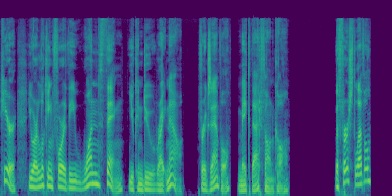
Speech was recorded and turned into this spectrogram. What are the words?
Here, you are looking for the one thing you can do right now. For example, make that phone call. The first level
